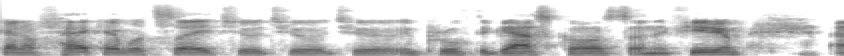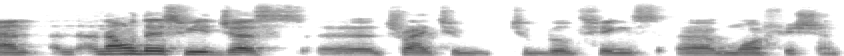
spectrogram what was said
kind of hack, I would say, to to to improve the gas costs on Ethereum. And nowadays, we just uh, try to to build things uh, more efficient.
